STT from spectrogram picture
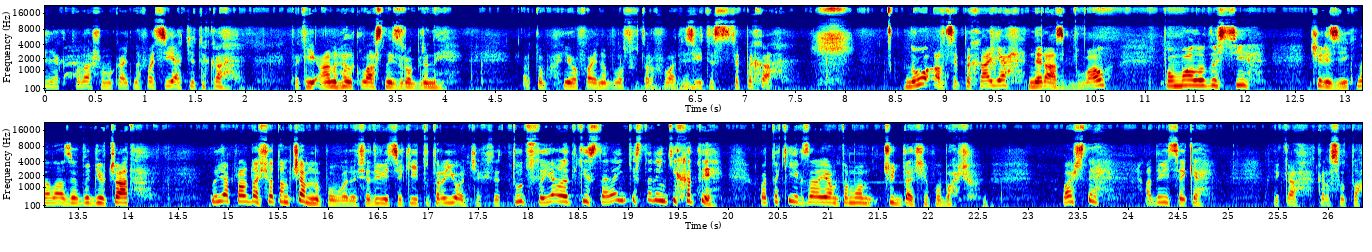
як по-нашому кажуть, на фаціяті така, такий ангел класний зроблений. Ото його файно було сфотографувати звідти з ЦПХ. Ну, а в ЦПХ я не раз бував по молодості, через вікна лазив до дівчат. Ну я правда, що там чемно поводився. Дивіться, який тут райончик. Тут стояли такі старенькі-старенькі хати. От такі, як зараз я вам тому чуть далі побачу. Бачите? А дивіться, яке, яка красота.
